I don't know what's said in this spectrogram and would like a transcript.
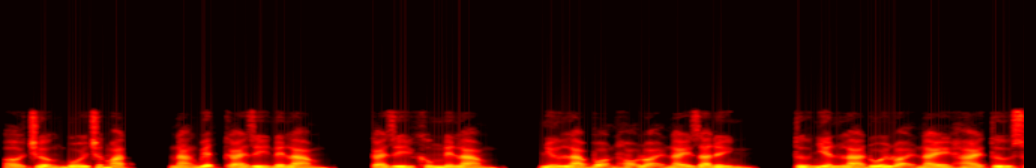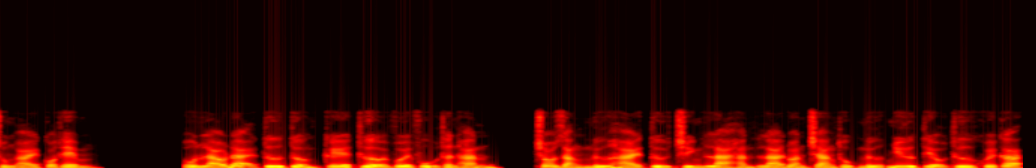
ở trưởng bối trước mặt, nàng biết cái gì nên làm, cái gì không nên làm, như là bọn họ loại này gia đình, tự nhiên là đối loại này hài tử sủng ái có thêm. Ôn lão đại tư tưởng kế thừa với phụ thân hắn, cho rằng nữ hài tử chính là hẳn là đoan trang thuộc nữ như tiểu thư khuê các,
